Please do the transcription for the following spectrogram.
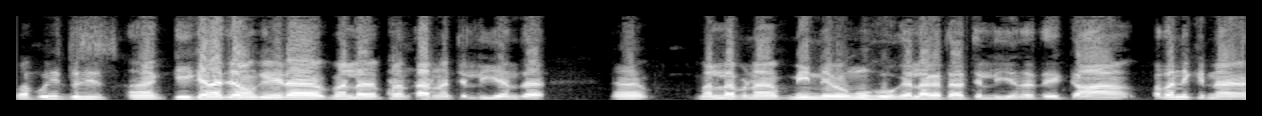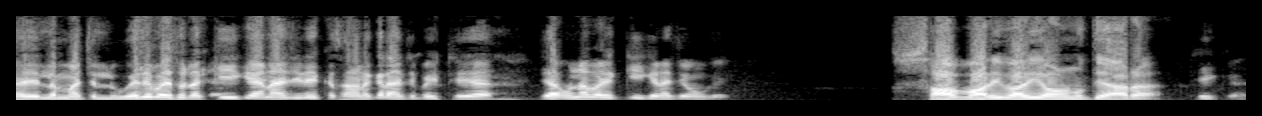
ਬਾਪੂ ਜੀ ਤੁਸੀਂ ਕੀ ਕਹਿਣਾ ਚਾਹੋਗੇ? ਜਿਹੜਾ ਮਤਲਬ ਆਪਣਾ ਧਰਨਾ ਚੱਲੀ ਜਾਂਦਾ ਮਤਲਬ ਆਪਣਾ ਮਹੀਨੇ ਵਾਂਗੂ ਹੋ ਗਿਆ ਲਗਾਤਾਰ ਚੱਲੀ ਜਾਂਦਾ ਤੇ ਗਾਂ ਪਤਾ ਨਹੀਂ ਕਿੰਨਾ ਇਹ ਲੰਮਾ ਚੱਲੂਗਾ। ਇਹਦੇ ਬਾਰੇ ਤੁਹਾਡਾ ਕੀ ਕਹਿਣਾ? ਜਿਹੜੇ ਕਿਸਾਨ ਘਰਾਂ 'ਚ ਬੈਠੇ ਆ ਜਾਂ ਉਹਨਾਂ ਬਾਰੇ ਕੀ ਕਹਿਣਾ ਚਾਹੋਗੇ? ਸਭ ਵਾਰੀ-ਵਾਰੀ ਆਉਣ ਨੂੰ ਤਿਆਰ ਆ। ਠੀਕ ਹੈ।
